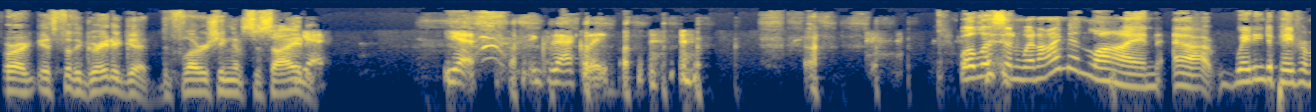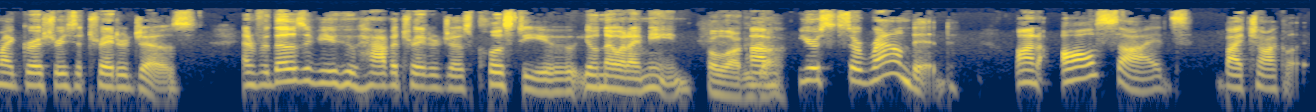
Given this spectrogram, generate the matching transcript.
For our, it's for the greater good, the flourishing of society. Yes, yes, exactly. Well, listen, when I'm in line uh, waiting to pay for my groceries at Trader Joe's, and for those of you who have a Trader Joe's close to you, you'll know what I mean. A lot Um, you're surrounded on all sides by chocolate.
